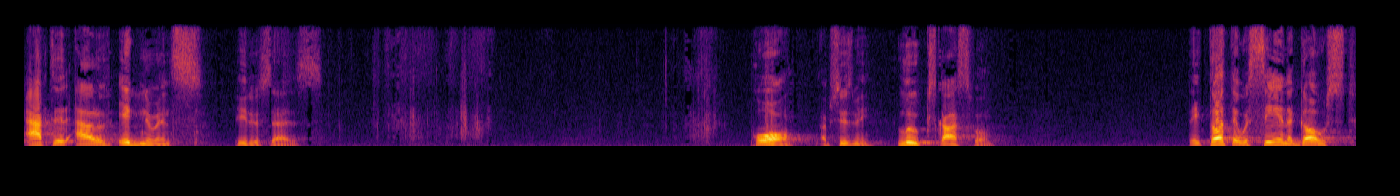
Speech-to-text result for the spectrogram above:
acted out of ignorance, Peter says. Paul, uh, excuse me, Luke's gospel. They thought they were seeing a ghost.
